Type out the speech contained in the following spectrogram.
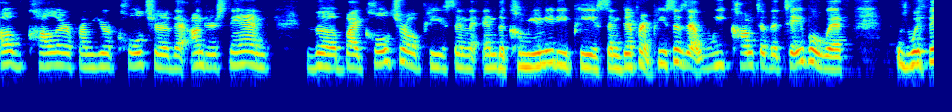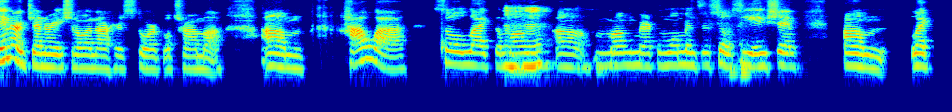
of color from your culture that understand the bicultural piece and, and the community piece and different pieces that we come to the table with within our generational and our historical trauma. Um, HAWA, so like the mm-hmm. Hmong, uh, Hmong American Women's Association, um, like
